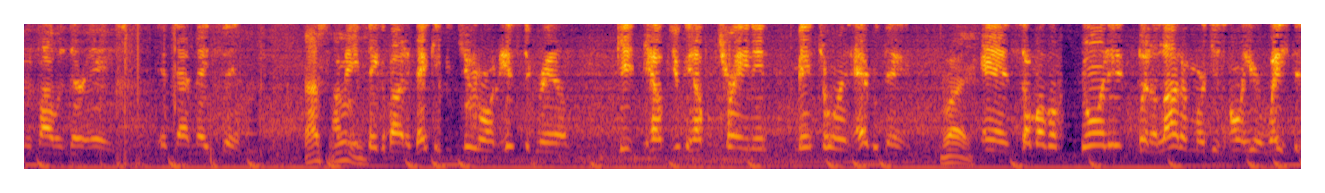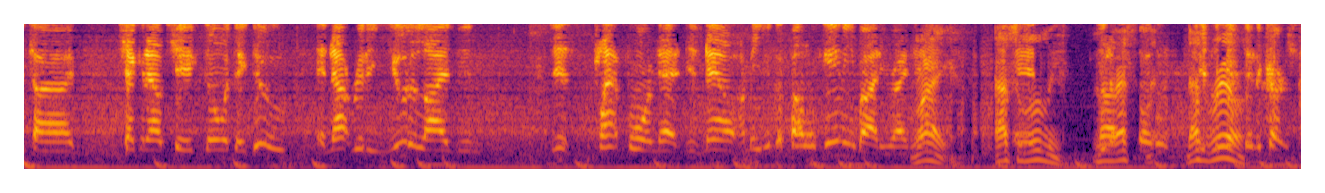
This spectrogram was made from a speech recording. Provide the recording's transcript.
have if I was their age, if that makes sense. Absolutely. I mean, think about it. They can get you on Instagram, get help. You can help them training, mentoring, everything. Right. And some of them doing it, but a lot of them are just on here wasting time, checking out chicks, doing what they do, and not really utilizing this platform that is now. I mean, you can follow anybody right now. Right. Absolutely. You no, know, that's so that's real. gift the curse.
